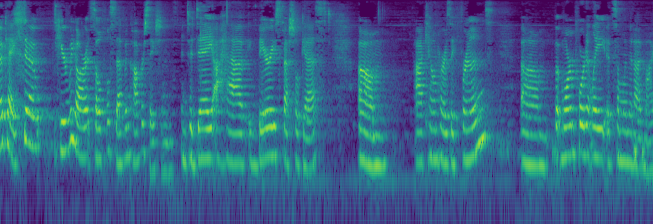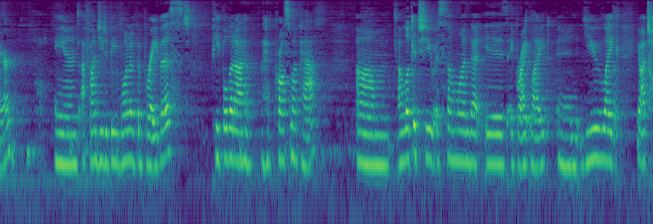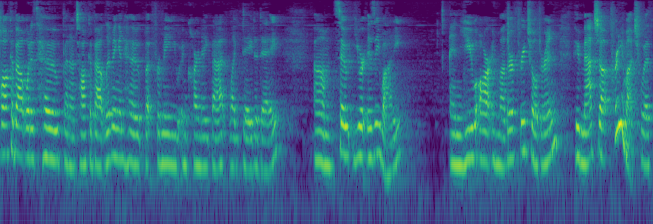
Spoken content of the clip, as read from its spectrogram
Okay, so here we are at Soulful Seven Conversations, and today I have a very special guest. Um, I count her as a friend, um, but more importantly, it's someone that I admire. And I find you to be one of the bravest people that I have, have crossed my path. Um, I look at you as someone that is a bright light, and you like, you know, I talk about what is hope and I talk about living in hope, but for me, you incarnate that like day to day. Um, so you're Izzy Waddy, and you are a mother of three children who match up pretty much with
